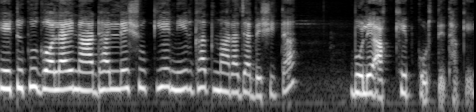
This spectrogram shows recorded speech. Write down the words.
এটুকু গলায় না ঢাললে শুকিয়ে নির্ঘাত মারা যাবে সীতা? বলে আক্ষেপ করতে থাকে।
